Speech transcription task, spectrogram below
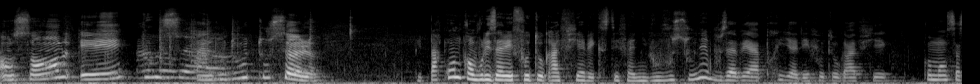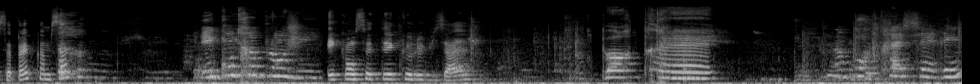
ensemble et un doudou tout seul. Mais par contre, quand vous les avez photographiés avec Stéphanie, vous vous souvenez, vous avez appris à les photographier? Comment ça s'appelle comme ça? Et contre-plongée. Et quand c'était que le visage? Portrait. Un portrait serré.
